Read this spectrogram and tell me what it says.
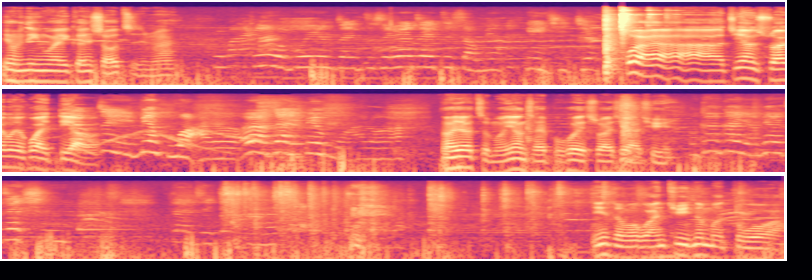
用另外一根手指吗？所以我不会用这只手，因为这只手没有力气接。哇，啊这样摔会坏掉啊！这里变滑了，而且这里变滑了啊！那要怎么样才不会摔下去？我看看有没有在吃，在睡。你怎么玩具那么多啊？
